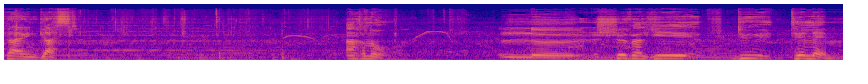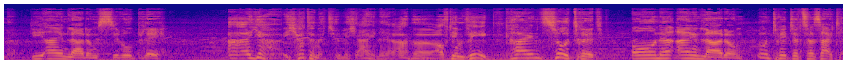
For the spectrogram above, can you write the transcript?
Kein Gast. Arnaud. Le Chevalier du Telem. Die Einladung, s'il vous plaît. Ah ja, ich hatte natürlich eine, aber auf dem Weg. Kein Zutritt. Ohne Einladung. Und trete zur Seite.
